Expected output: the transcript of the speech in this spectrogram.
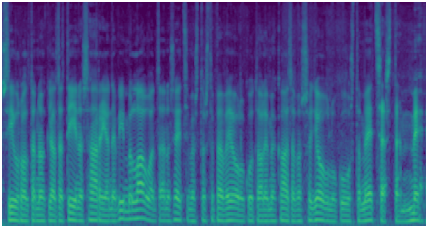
Siurolta Nokialta Tiina Sarjanen. Viime lauantaina 17. päivä joulukuuta olimme kaatamassa joulukuusta metsästämme.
